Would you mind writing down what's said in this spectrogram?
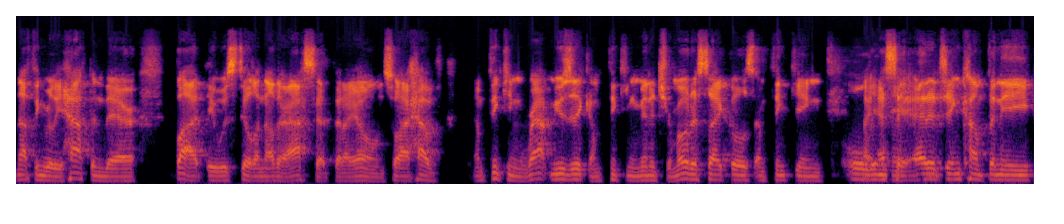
Nothing really happened there, but it was still another asset that I own. So I have I'm thinking rap music. I'm thinking miniature motorcycles. I'm thinking all essay there. editing company.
